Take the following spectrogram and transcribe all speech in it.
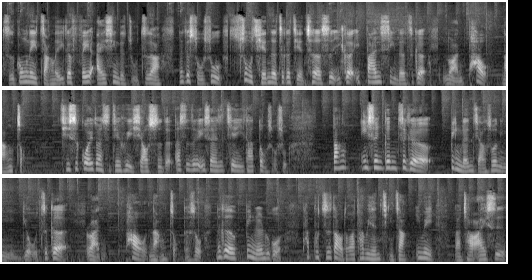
子宫内长了一个非癌性的组织啊，那个手术术前的这个检测是一个一般性的这个卵泡囊肿，其实过一段时间会消失的，但是这个医生还是建议他动手术。当医生跟这个病人讲说你有这个卵泡囊肿的时候，那个病人如果他不知道的话，他会很紧张，因为卵巢癌是。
